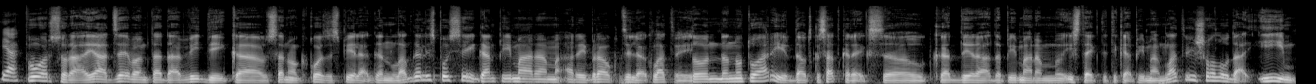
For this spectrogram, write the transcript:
Jā, Porcelāna, jā, dzīvojam tādā vidī, ka sanoka kozas pieļaut gan Latvijas pusē, gan, piemēram, arī braukt dziļāk Latvijā. Un nu, to arī ir daudz kas atkarīgs, uh, kad ir, āda, piemēram, izteikti tikai, piemēram, latviešu valodā. Īm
